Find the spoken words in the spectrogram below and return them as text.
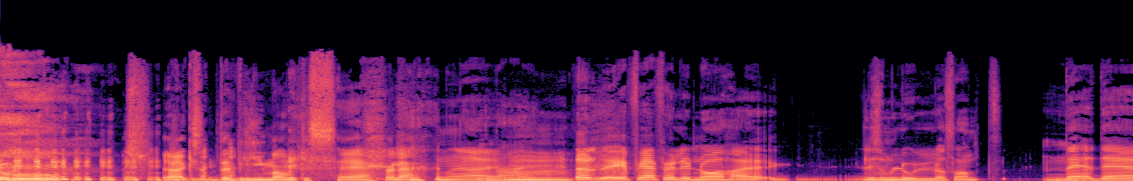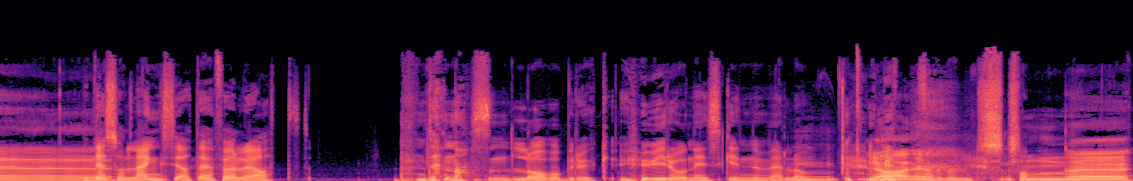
Oh. Ikke, det vil man ikke se, føler jeg. Nei. Mm. For jeg føler nå har liksom LOL og sånt Mm. Det, det det er så lenge siden at jeg føler at det er nesten lov å bruke uironisk innimellom. Mm. Ja, jeg vet ikke, sånn eh,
